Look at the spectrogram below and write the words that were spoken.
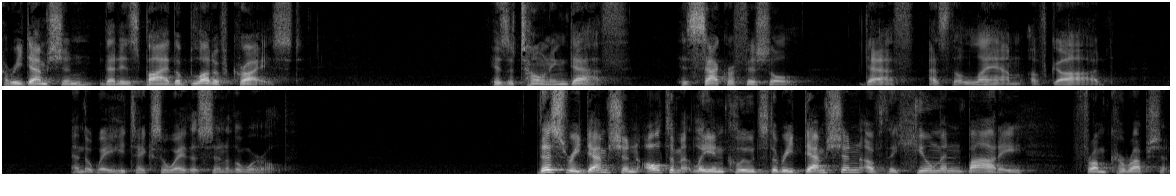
A redemption that is by the blood of Christ, his atoning death, his sacrificial death as the Lamb of God, and the way he takes away the sin of the world. This redemption ultimately includes the redemption of the human body from corruption.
